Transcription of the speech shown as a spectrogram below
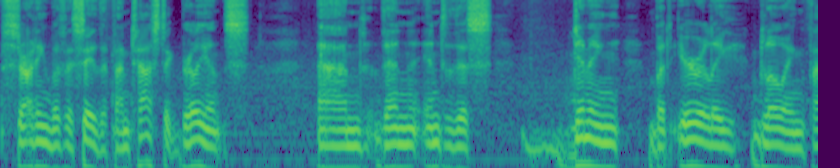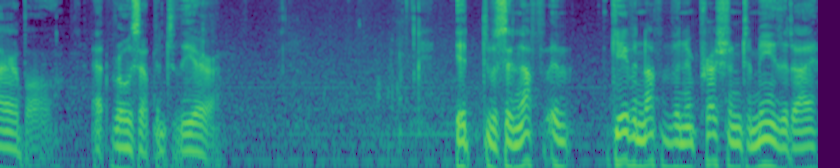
starting with, I say, the fantastic brilliance and then into this dimming but eerily glowing fireball that rose up into the air. It was enough, it gave enough of an impression to me that I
